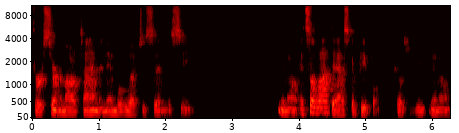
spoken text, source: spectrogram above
for a certain amount of time, and then we'll let you sit in the seat. You know, it's a lot to ask of people because we, you know,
